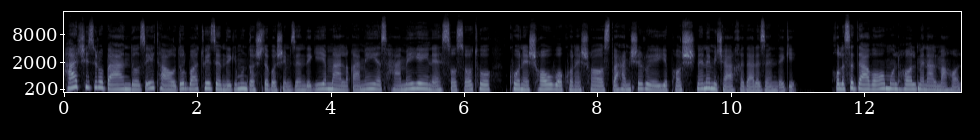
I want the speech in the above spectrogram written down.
هر چیزی رو به اندازه تعادل باید توی زندگیمون داشته باشیم. زندگی ملغمه ای از همه این احساسات و کنش ها و واکنش هاست و همیشه روی یه پاشنه نمیچرخه در زندگی. خلاصه دوام الحال من المحال.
